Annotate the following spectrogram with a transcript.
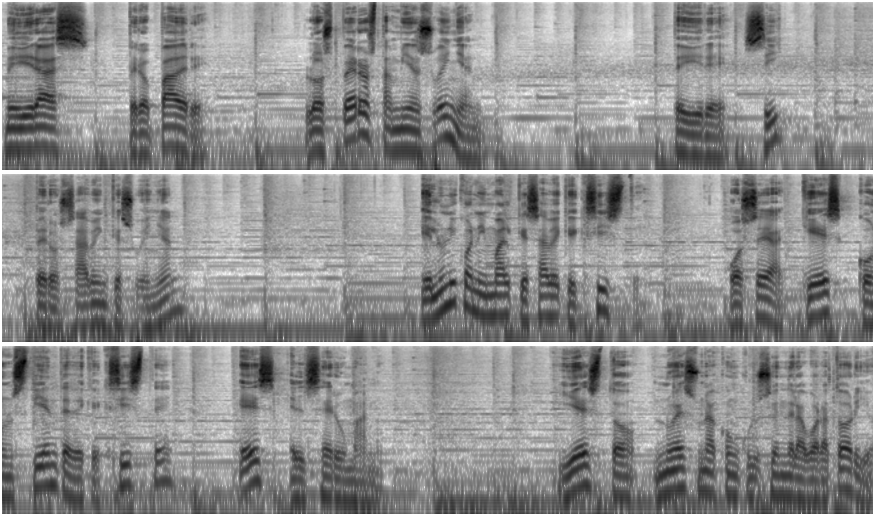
Me dirás, pero padre, los perros también sueñan. Te diré, sí, pero ¿saben que sueñan? El único animal que sabe que existe o sea, que es consciente de que existe, es el ser humano. Y esto no es una conclusión de laboratorio,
